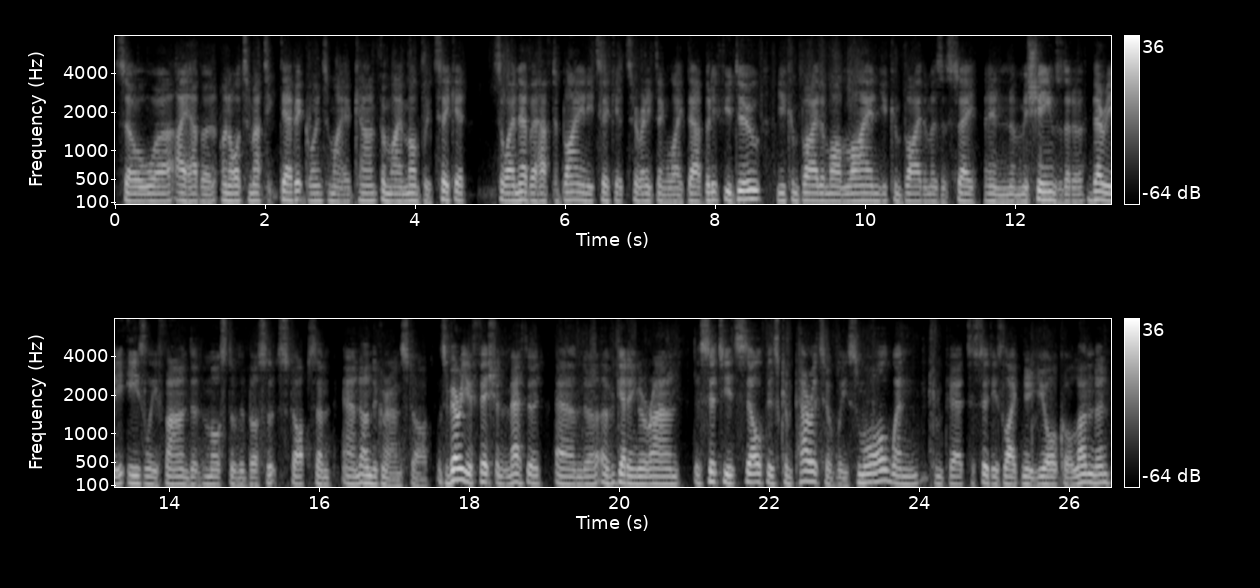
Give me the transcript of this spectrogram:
So uh, I have a, an automatic debit going to my account for my monthly ticket so I never have to buy any tickets or anything like that. But if you do, you can buy them online. You can buy them, as I say, in machines that are very easily found at most of the bus stops and, and underground stops. It's a very efficient method and uh, of getting around. The city itself is comparatively small when compared to cities like New York or London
